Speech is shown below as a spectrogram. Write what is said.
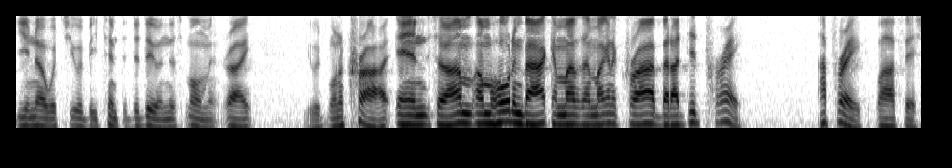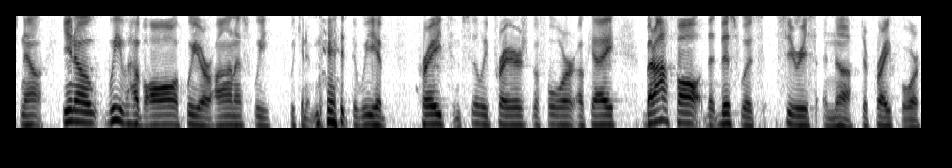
you know what you would be tempted to do in this moment, right? You would want to cry. And so I'm, I'm holding back. I'm, I'm not going to cry, but I did pray. I prayed while I fished. Now, you know, we have all, if we are honest, we, we can admit that we have prayed some silly prayers before, okay? But I thought that this was serious enough to pray for.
